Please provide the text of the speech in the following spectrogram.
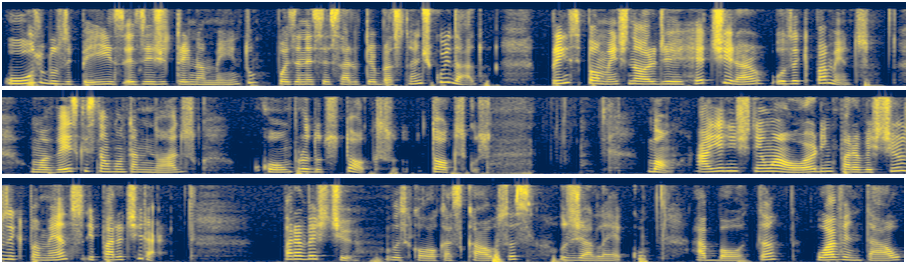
o uso dos IPIs exige treinamento, pois é necessário ter bastante cuidado, principalmente na hora de retirar os equipamentos, uma vez que estão contaminados com produtos tóxicos. Bom, aí a gente tem uma ordem para vestir os equipamentos e para tirar. Para vestir, você coloca as calças, os jaleco, a bota, o avental,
